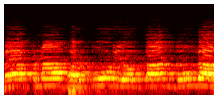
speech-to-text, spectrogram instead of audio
मैं अपना भरपूर योगदान दूँगा।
